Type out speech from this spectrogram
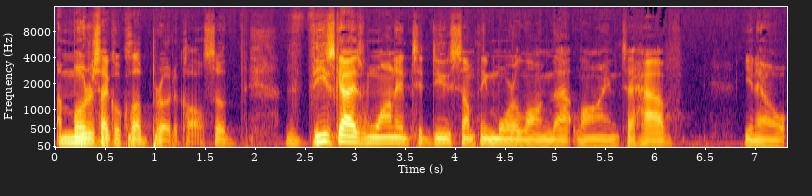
a motorcycle club protocol. So th- these guys wanted to do something more along that line to have, you know,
